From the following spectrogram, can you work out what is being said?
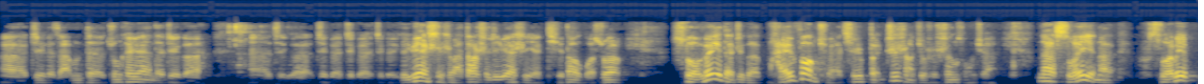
呃，这个咱们的中科院的这个呃，这个这个这个这个一个院士是吧？当时这院士也提到过，说所谓的这个排放权，其实本质上就是生存权。那所以呢，所谓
